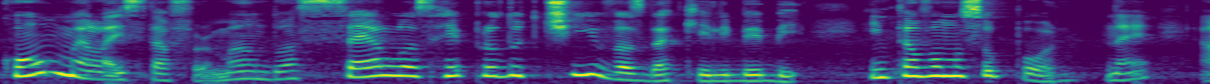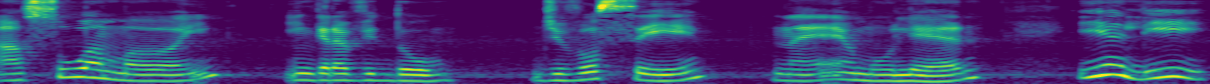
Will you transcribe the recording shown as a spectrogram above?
como ela está formando as células reprodutivas daquele bebê. Então vamos supor, né, a sua mãe engravidou de você, né, mulher, e ali,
